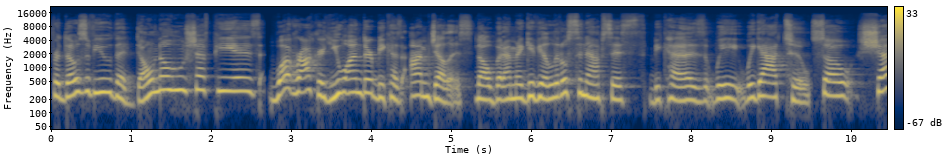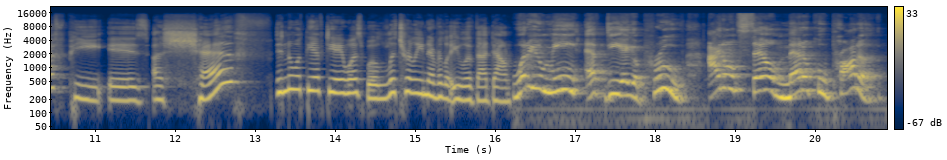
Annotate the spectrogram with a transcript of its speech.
for those of you that don't know who Chef Pii is, what rock are you under? Because I'm jealous. No, but I'm gonna give you a little synopsis because we we got to. So Chef Pii is a chef. Didn't know what the FDA was? Will literally never let you live that down. What do you mean FDA approved? I don't sell medical products.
